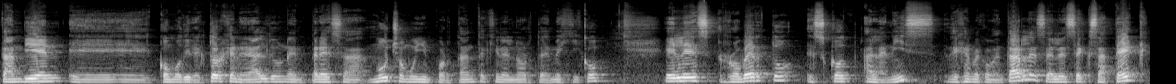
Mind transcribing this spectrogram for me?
también eh, eh, como director general de una empresa mucho, muy importante aquí en el norte de México. Él es Roberto Scott Alanís, déjenme comentarles, él es Exatec,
